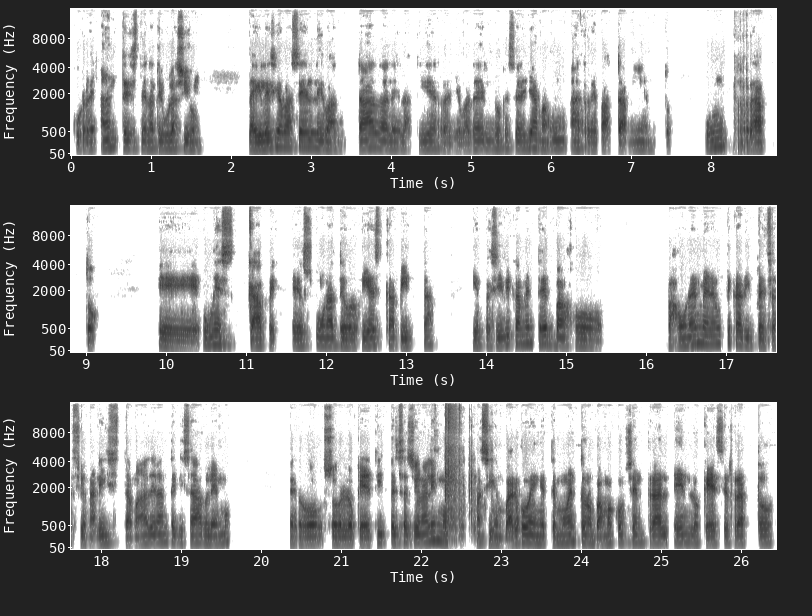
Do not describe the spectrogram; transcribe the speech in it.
ocurre antes de la tribulación, la iglesia va a ser levantada de la tierra, llevada en lo que se le llama un arrebatamiento, un rapto, eh, un escape. Es una teología escapista y específicamente es bajo, bajo una hermenéutica dispensacionalista. Más adelante quizás hablemos, pero sobre lo que es dispensacionalismo. Sin embargo, en este momento nos vamos a concentrar en lo que es el rapto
